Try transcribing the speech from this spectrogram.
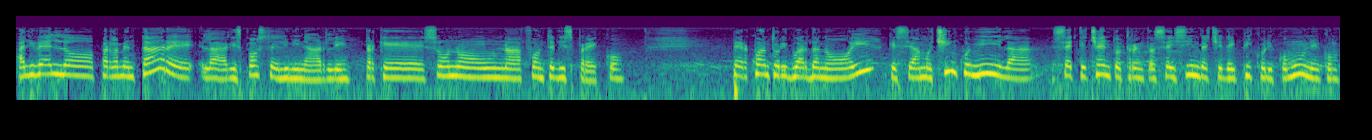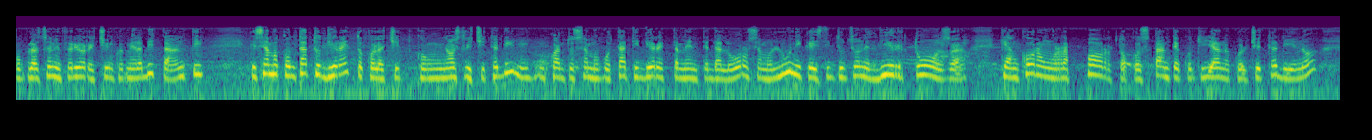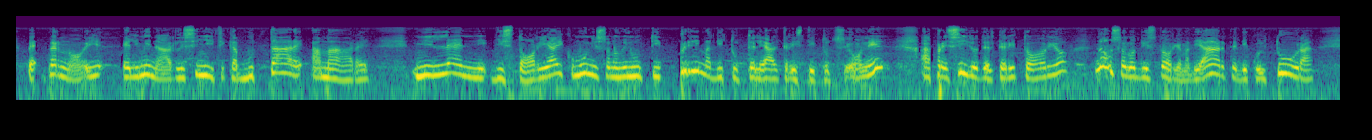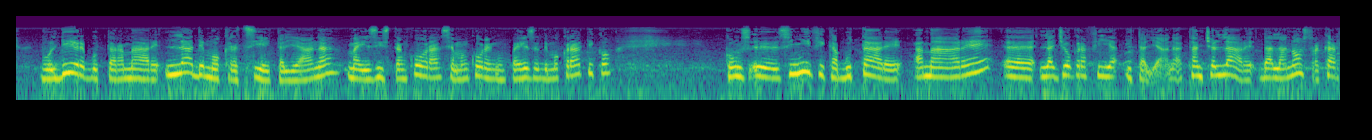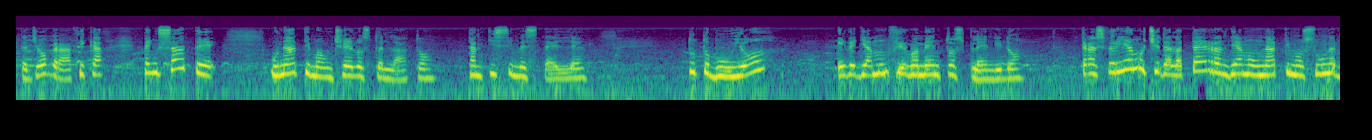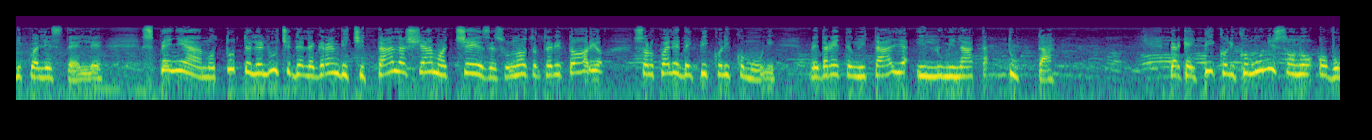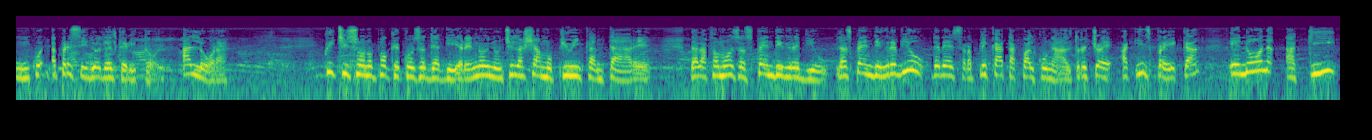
A livello parlamentare la risposta è eliminarli perché sono una fonte di spreco per quanto riguarda noi, che siamo 5.736 sindaci dei piccoli comuni con popolazione inferiore ai 5.000 abitanti, che siamo a contatto diretto con, con, i nostri cittadini, in quanto siamo votati direttamente da loro, siamo l'unica istituzione virtuosa che ha ancora un rapporto costante e quotidiano col cittadino, beh, per noi eliminarli significa buttare a mare millenni di storia, i comuni sono venuti prima di tutte le altre istituzioni, a presidio del territorio, non solo di storia ma di arte, di cultura, vuol dire buttare a mare la democrazia italiana, ma esiste ancora, siamo ancora in un paese democratico, con, eh, significa buttare a mare eh, la geografia italiana, cancellare dalla nostra carta geografica, pensate un attimo a un cielo stellato, tantissime stelle, tutto buio e vediamo un firmamento splendido, Trasferiamoci dalla Terra, andiamo un attimo su una di quelle stelle, spegniamo tutte le luci delle grandi città, lasciamo accese sul nostro territorio solo quelle dei piccoli comuni. Vedrete un'Italia illuminata tutta, perché i piccoli comuni sono ovunque a presidio del territorio. Allora, qui ci sono poche cose da dire, noi non ci lasciamo più incantare dalla famosa spending review. La spending review deve essere applicata a qualcun altro, cioè a chi spreca e non a chi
